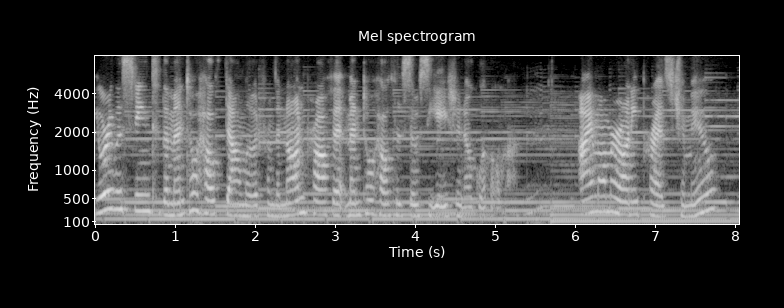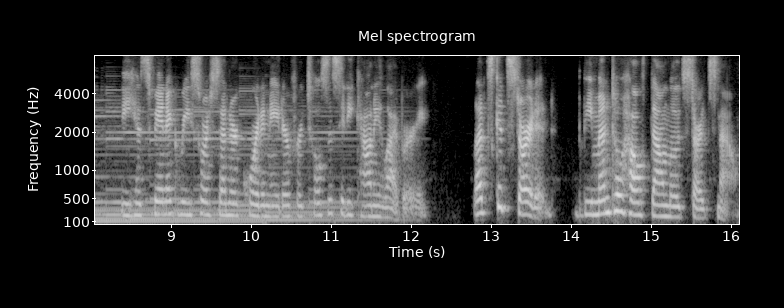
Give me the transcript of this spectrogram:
You're listening to the Mental Health Download from the nonprofit Mental Health Association Oklahoma. I'm Amarani Perez Chamu, the Hispanic Resource Center Coordinator for Tulsa City County Library. Let's get started. The Mental Health Download starts now.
